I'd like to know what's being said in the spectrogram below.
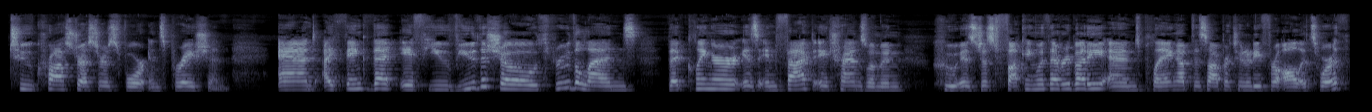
to cross dressers for inspiration. And I think that if you view the show through the lens that Klinger is in fact a trans woman who is just fucking with everybody and playing up this opportunity for all it's worth,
